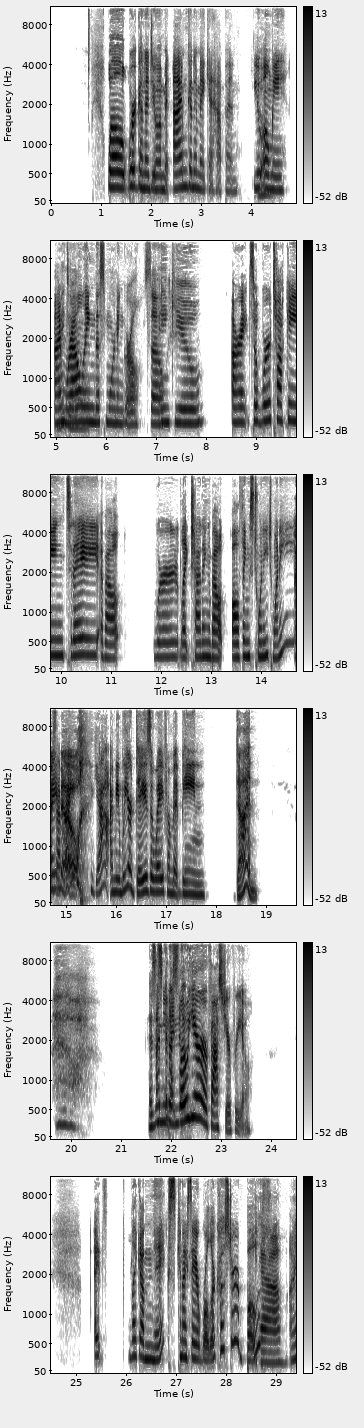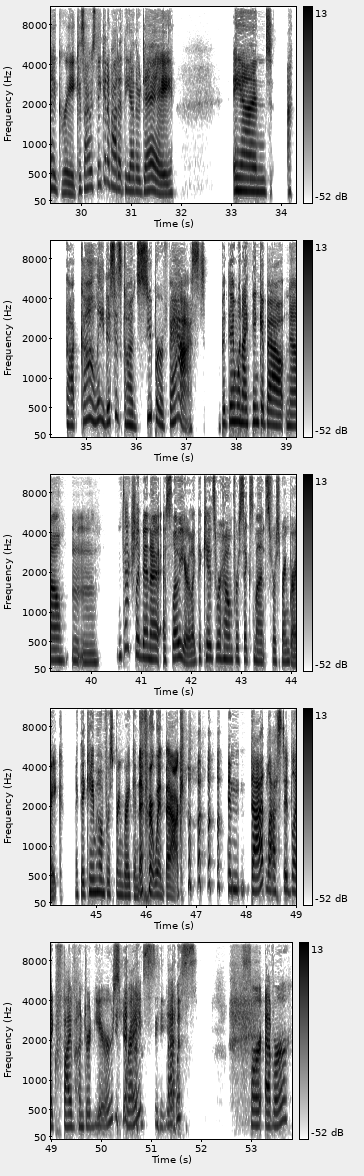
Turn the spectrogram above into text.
Well, we're going to do them. I'm going to make it happen. You owe Oh, me. I I'm do. rallying this morning, girl. So Thank you. All right. So we're talking today about we're like chatting about all things 2020. Is I that know. Yeah. I mean, we are days away from it being done. Right? Has I this mean, been a I know- slow year or a fast year for you? it's like a mix. Can I say a roller coaster? Both. Yeah, I agree. Because I was thinking about it the other day and I thought, golly, this has gone super fast. But then when I think about, now, it's actually been a, a slow year. Like the kids were home for six months for spring break. Like they came home for spring break and never went back. And that lasted like 500 years, right? Yes, That was forever.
